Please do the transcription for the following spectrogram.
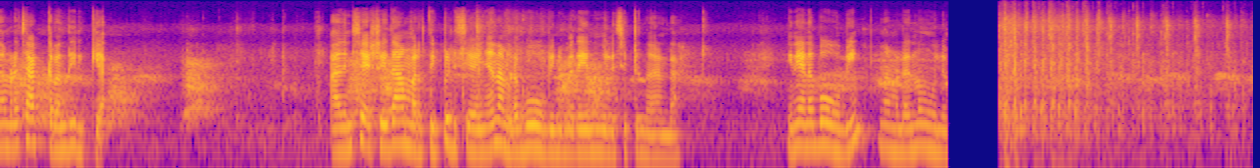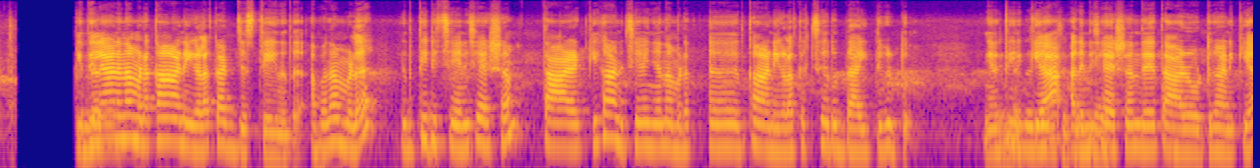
നമ്മുടെ ചക്രം തിരിക്കുക. അതിനുശേഷം ഇത് അമർത്തി പിടിച്ചു കഴിഞ്ഞാൽ നമ്മുടെ ബോബിനും അതേ നൂൽ ചുറ്റുന്നത് കണ്ട. ഇനിയാണ് ബോബി നമ്മുടെ നൂലും. ഇതിലാണ് നമ്മുടെ കാണികളൊക്കെ അഡ്ജസ്റ്റ് ചെയ്യുന്നത്. അപ്പോൾ നമ്മൾ ഇത് തിരിച്ചതിന് ശേഷം താഴേക്ക് കാണിച്ചു കഴിഞ്ഞാൽ നമ്മുടെ കാണികളൊക്കെ ചെറുതായിട്ട് കിട്ടും. ഇങ്ങനെ തിരിക്കുക. അതിന് ശേഷം എന്തേ താഴോട്ട് കാണിക്കുക.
